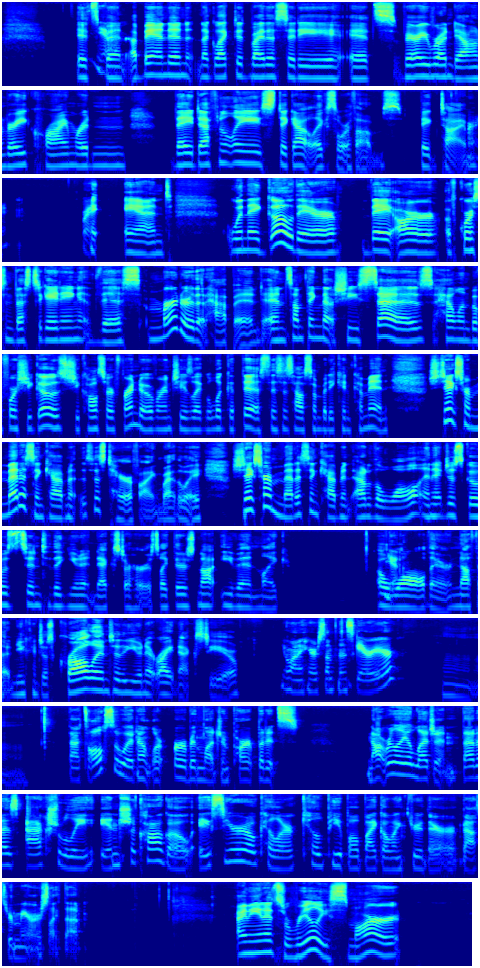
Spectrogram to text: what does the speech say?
It's Yeah. been abandoned, neglected by the city. It's very run down, very crime ridden. They definitely stick out like sore thumbs, big time. Right. Right. And when they go there, they are, of course, investigating this murder that happened. And something that she says, Helen, before she goes, she calls her friend over and she's like, Look at this. This is how somebody can come in. She takes her medicine cabinet. This is terrifying, by the way. She takes her medicine cabinet out of the wall and it just goes into the unit next to hers. Like, there's not even like a Yeah. wall there, nothing. You can just crawl into the unit right next to you. You want to hear something scarier? Hmm. That's also an urban legend part, but it's not really a legend. That is actually in Chicago, a serial killer killed people by going through their bathroom mirrors like that. I mean, it's really smart.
